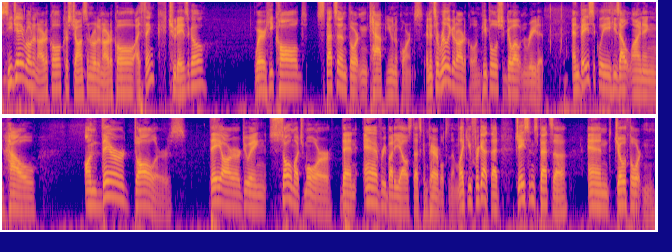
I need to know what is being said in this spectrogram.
CJ wrote an article, Chris Johnson wrote an article, I think 2 days ago, where he called Spezza and Thornton cap unicorns. And it's a really good article and people should go out and read it. And basically he's outlining how on their dollars, they are doing so much more than everybody else that's comparable to them. Like you forget that Jason Spezza and Joe Thornton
